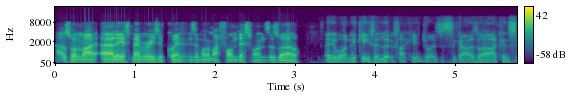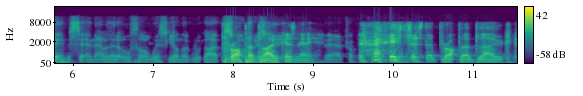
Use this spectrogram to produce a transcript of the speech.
That was one of my earliest memories of Quins and one of my fondest ones as well. Tell you what, Nick Easter looks like he enjoys a cigar as well. I can see him sitting there with a little sort of whiskey on the like Proper bloke, isn't he? Yeah, proper. He's just a proper bloke.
